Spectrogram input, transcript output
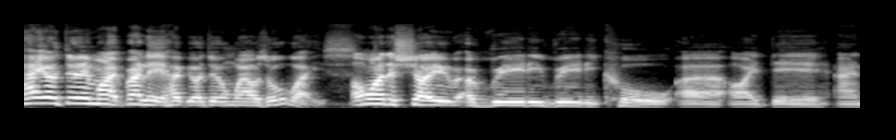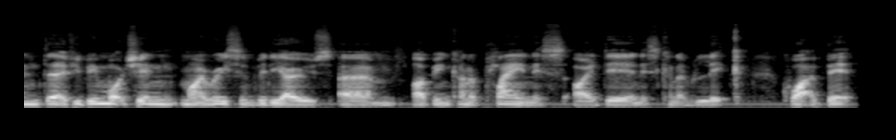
How you doing, Mike Bradley? I hope you're doing well as always. I wanted to show you a really, really cool uh, idea, and uh, if you've been watching my recent videos, um, I've been kind of playing this idea and this kind of lick quite a bit.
